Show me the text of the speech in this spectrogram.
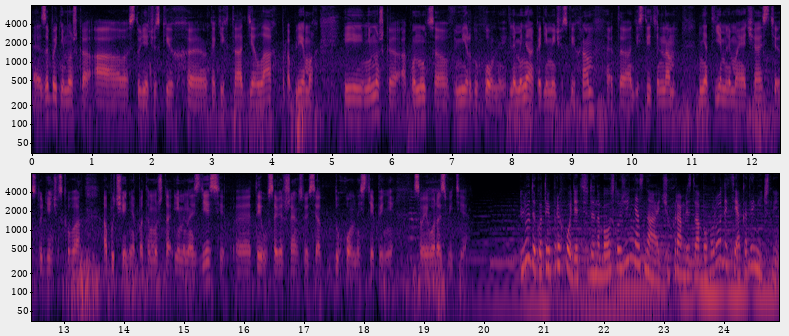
э, забыть немножко о студенческих э, каких-то делах, проблемах и немножко окунуться в мир духовный. Для меня академический храм – это действительно неотъемлемая часть студенческого обучения, потому что именно здесь ты усовершенствуешься в духовной степени своего развития. Люди, котрі приходять сюди на богослужіння, знають, що храм Різдва Богородиці академічний.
